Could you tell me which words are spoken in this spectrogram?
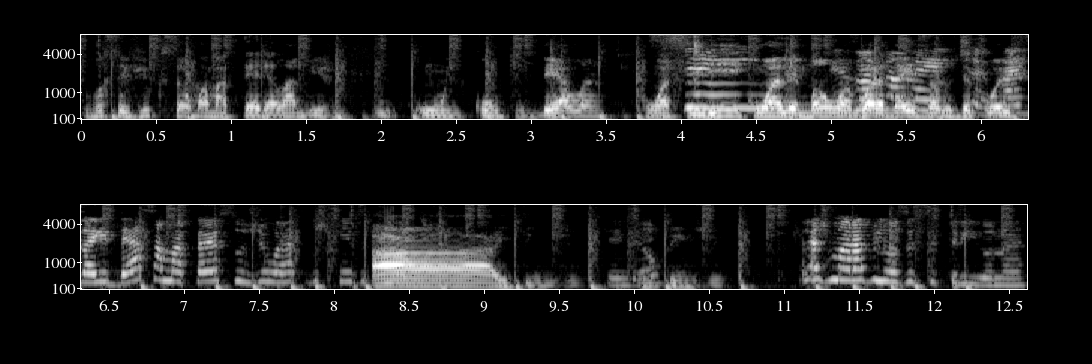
Você viu que saiu uma matéria lá mesmo com o encontro dela, com a Sim, Siri, com o alemão, agora 10 anos Exatamente. depois. Mas aí dessa matéria surgiu essa dos 15 quilos. Ah, entendi. Entendeu? Entendi. Aliás, maravilhoso esse trio, né?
